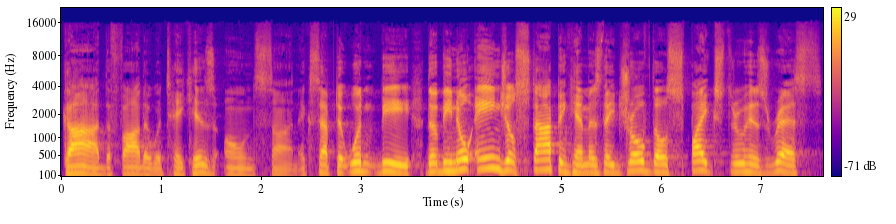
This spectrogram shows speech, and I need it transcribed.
God the Father would take his own son, except it wouldn't be, there would be no angel stopping him as they drove those spikes through his wrists.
